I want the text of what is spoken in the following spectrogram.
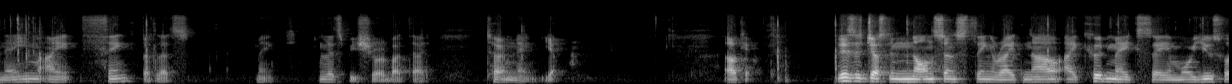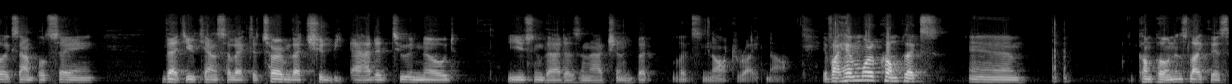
name, I think, but let's make let's be sure about that. Term name, yeah. Okay, this is just a nonsense thing right now. I could make, say, a more useful example saying that you can select a term that should be added to a node using that as an action, but let's not right now. If I have more complex um, components like this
